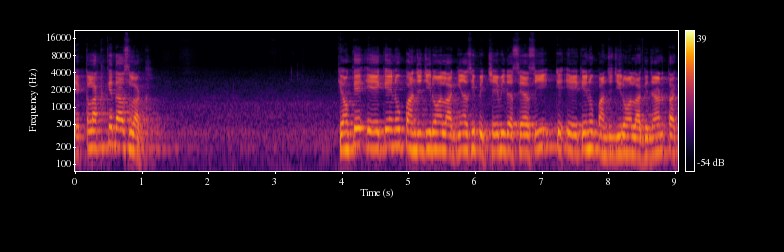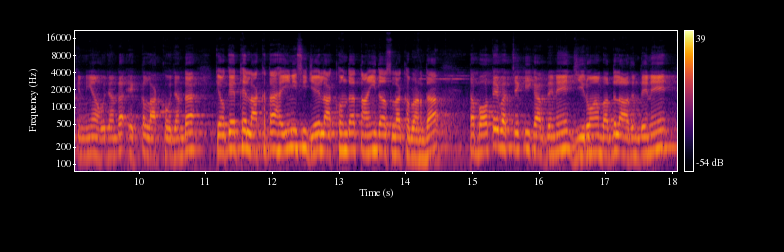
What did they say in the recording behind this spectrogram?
1 ਲੱਖ ਕੇ 10 ਲੱਖ? ਕਿਉਂਕਿ AK ਨੂੰ 5 ਜ਼ੀਰੋਆਂ ਲੱਗ ਗਈਆਂ ਸੀ, ਪਿੱਛੇ ਵੀ ਦੱਸਿਆ ਸੀ ਕਿ AK ਨੂੰ 5 ਜ਼ੀਰੋਆਂ ਲੱਗ ਜਾਣ ਤਾਂ ਕਿੰਨੀਆਂ ਹੋ ਜਾਂਦਾ? 1 ਲੱਖ ਹੋ ਜਾਂਦਾ। ਕਿਉਂਕਿ ਇੱਥੇ ਲੱਖ ਤਾਂ ਹੈ ਹੀ ਨਹੀਂ ਸੀ, ਜੇ ਲੱਖ ਹੁੰਦਾ ਤਾਂ ਹੀ 10 ਲੱਖ ਬਣਦਾ। ਤਾਂ ਬਹੁਤੇ ਬੱਚੇ ਕੀ ਕਰਦੇ ਨੇ? ਜ਼ੀਰੋਆਂ ਵੱਧ ਲਾ ਦਿੰਦੇ ਨੇ।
